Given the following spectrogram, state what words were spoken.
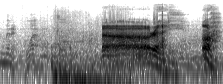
One minute left. Alrighty. Ugh.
